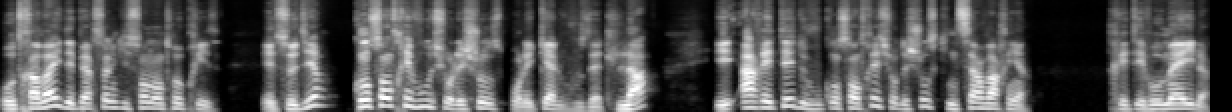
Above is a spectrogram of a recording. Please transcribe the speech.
au travail des personnes qui sont en entreprise et de se dire concentrez-vous sur les choses pour lesquelles vous êtes là et arrêtez de vous concentrer sur des choses qui ne servent à rien. Traitez vos mails,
